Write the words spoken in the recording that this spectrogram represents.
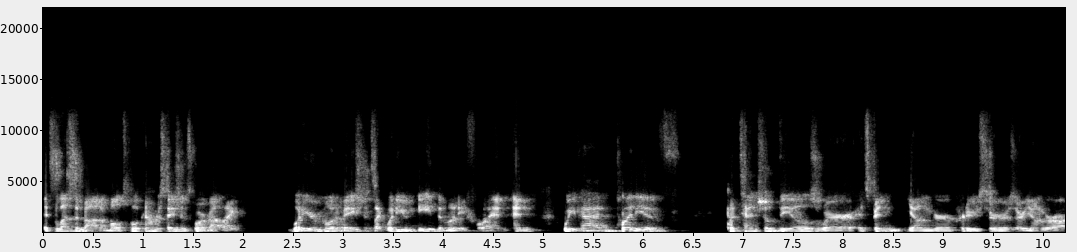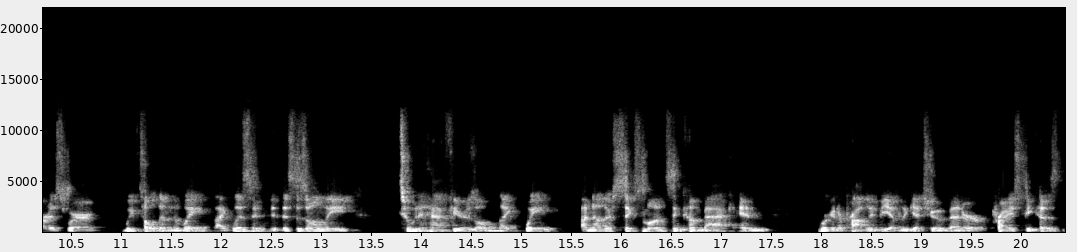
it's less about a multiple conversation. It's more about like, what are your motivations? Like, what do you need the money for? And and we've had plenty of potential deals where it's been younger producers or younger artists where we've told them to wait. Like, listen, this is only two and a half years old. Like, wait another six months and come back and we're going to probably be able to get you a better price because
